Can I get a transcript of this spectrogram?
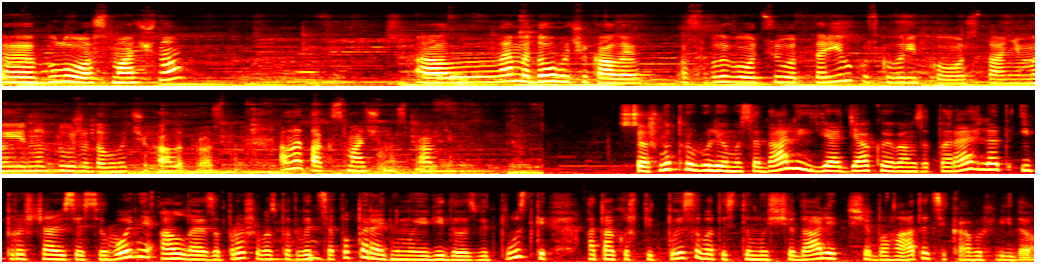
Е, було смачно, але ми довго чекали. Особливо оцю от тарілку, сковорідку останню. Ми її ну, дуже довго чекали просто. Але так, смачно, справді. Що ж, ми прогулюємося далі. Я дякую вам за перегляд і прощаюся сьогодні, але запрошую вас подивитися попередні мої відео з відпустки, а також підписуватись, тому що далі ще багато цікавих відео.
